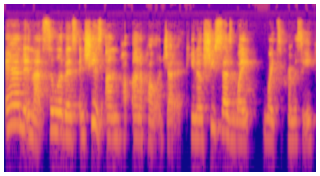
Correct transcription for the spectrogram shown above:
and in that syllabus, and she is un- unapologetic. You know, she says white white supremacy.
